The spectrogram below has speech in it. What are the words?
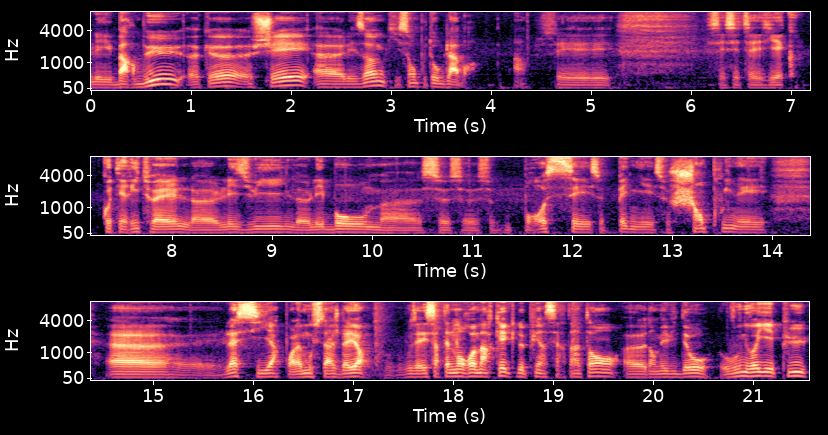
les barbus que chez les hommes qui sont plutôt glabres. Hein. C'est côté rituel, les huiles, les baumes, se, brosser, se peigner, se shampouiner, euh, la cire pour la moustache. D'ailleurs, vous avez certainement remarqué que depuis un certain temps, euh, dans mes vidéos, vous ne voyez plus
